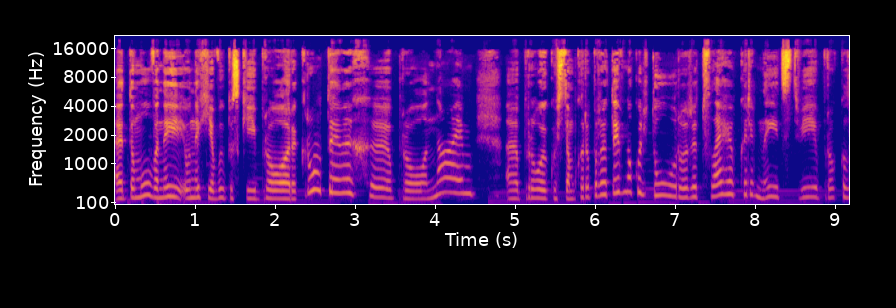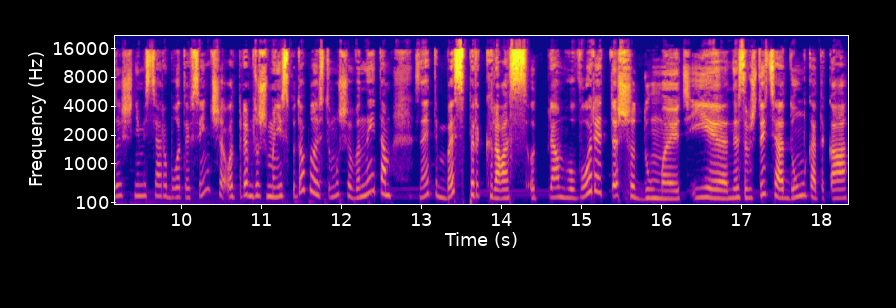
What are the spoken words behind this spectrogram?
е, Тому вони у них є випуски і про рекрутинг, е, про найм, про якусь там корпоративну культуру, редфлеги в керівництві, про колишні місця роботи, все інше. От прям дуже мені сподобалось, тому що вони там, знаєте, без прикрас, от прям говорять те, що думають, і не завжди ця думка така,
